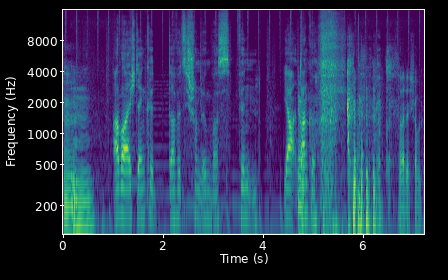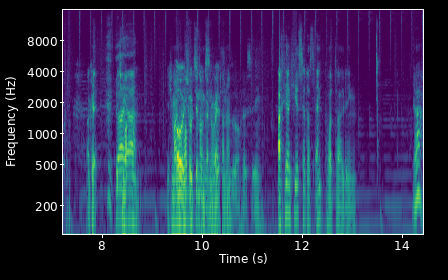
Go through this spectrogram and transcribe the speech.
Mhm. Aber ich denke, da wird sich schon irgendwas finden. Ja, Ja. danke. Das war der Showdriver. Okay. Ja, ich mach, ja. einen- Ich mach Oh, Cobblestone Generator, ne? so, deswegen. Ach ja, hier ist ja das Endportal-Ding. Ja.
